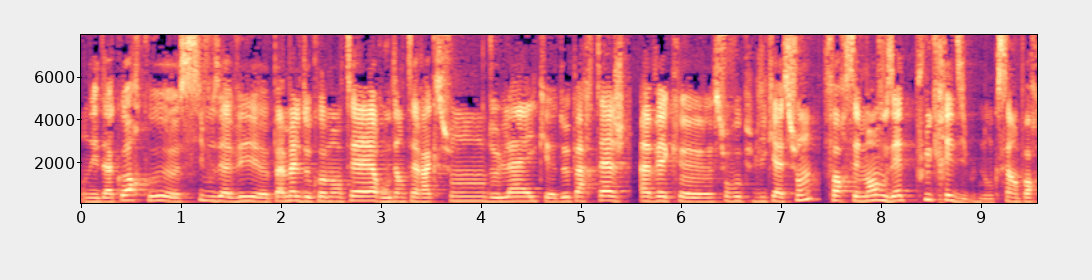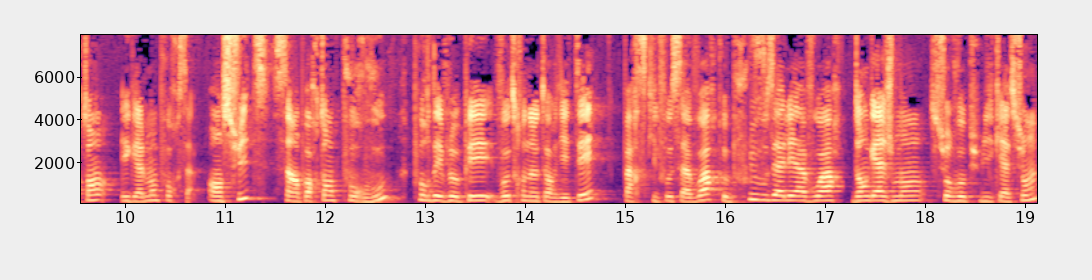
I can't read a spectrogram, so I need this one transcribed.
On est d'accord que euh, si vous avez pas mal de commentaires ou d'interactions, de likes, de partages avec sur vos publications, forcément vous êtes plus crédible. Donc c'est important également pour ça. Ensuite, c'est important pour vous pour développer votre notoriété parce qu'il faut savoir que plus vous allez avoir d'engagement sur vos publications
